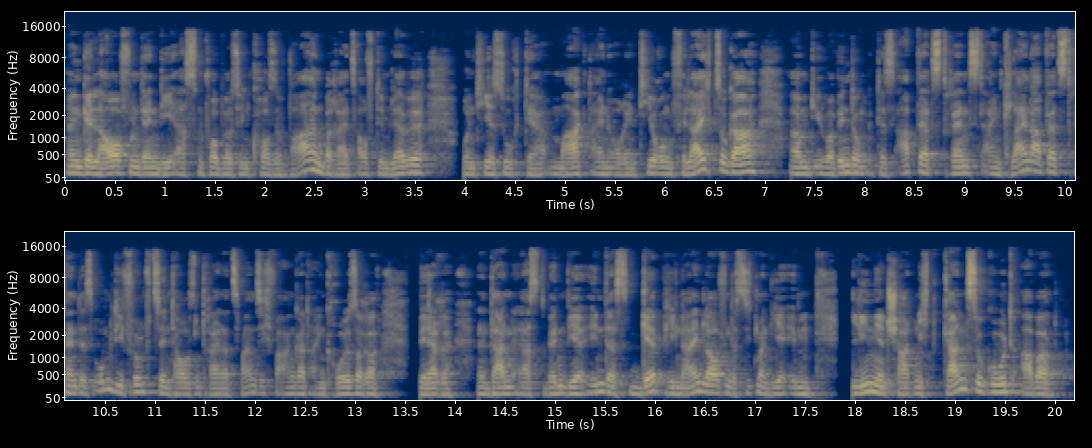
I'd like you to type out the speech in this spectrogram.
äh, gelaufen, denn die ersten vorbörsigen Kurse waren bereits auf dem Level und hier sucht der Markt eine Orientierung, vielleicht sogar ähm, die Überwindung des Abwärtstrends. Ein kleiner Abwärtstrend ist um die 15.320 verankert, ein größerer wäre dann erst, wenn wir in das Gap hineinlaufen. Das sieht man hier im Linienchart nicht ganz so gut, aber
